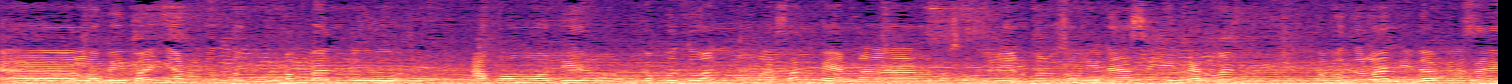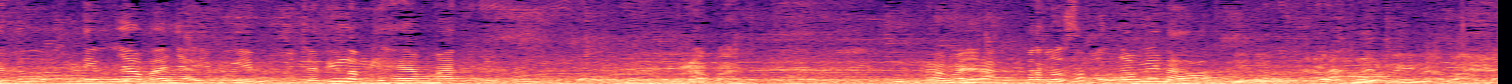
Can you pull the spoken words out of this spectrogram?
eh, lebih banyak untuk membantu akomodir kebutuhan memasang banner, terus kemudian konsolidasi karena kebetulan di dapil saya itu timnya banyak ibu-ibu jadi lebih hemat gitu. Berapa? Berapa ya? Perlu sebut nominal. Ya boleh enggak apa-apa.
